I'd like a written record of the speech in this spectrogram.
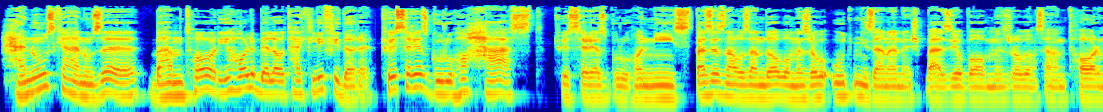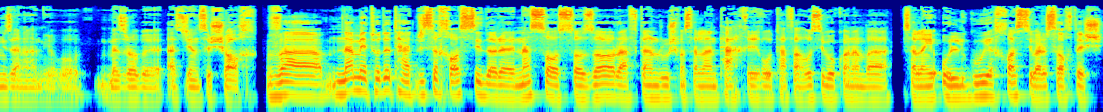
هنوز که هنوزه بمتار یه حال بلا تکلیفی داره. توی سری از گروه ها هست. توی سری از گروه ها نیست. بعضی از نوازنده ها با مزراب اود میزننش بعضی با مزراب مثلا تار می‌زنن یا با مزراب از جنس شاخ. و نه متد تدریس خاصی داره نه سازسازا رفتن روش مثلا تحقیق و تفحصی بکنن و مثلا یه الگوی خاصی برای ساختش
